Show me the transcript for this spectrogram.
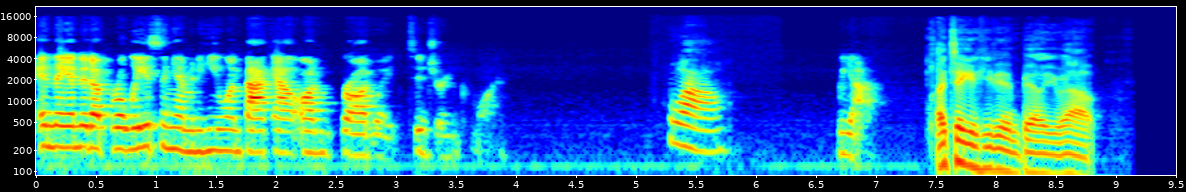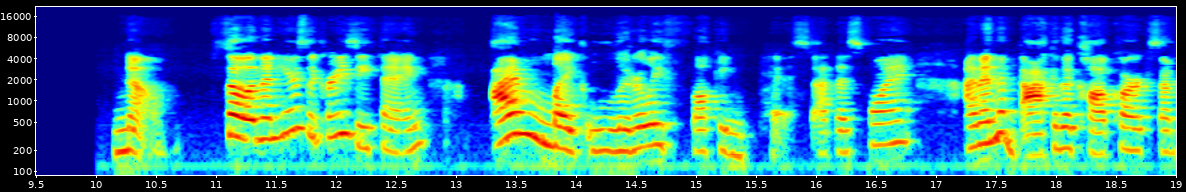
and they ended up releasing him and he went back out on Broadway to drink more. Wow. Yeah. I take it he didn't bail you out. No. So, and then here's the crazy thing. I'm like literally fucking pissed at this point. I'm in the back of the cop car because I'm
